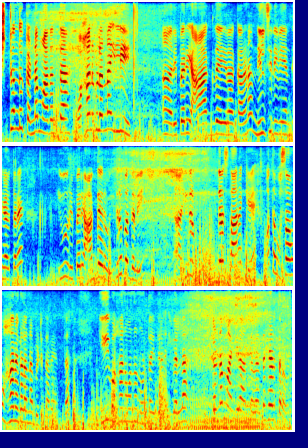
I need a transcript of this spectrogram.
ಇಷ್ಟೊಂದು ಕಂಡಮ್ ಆದಂಥ ವಾಹನಗಳನ್ನು ಇಲ್ಲಿ ರಿಪೇರಿ ಆಗದೇ ಇರೋ ಕಾರಣ ನಿಲ್ಲಿಸಿದ್ದೀವಿ ಅಂತ ಹೇಳ್ತಾರೆ. ಇವು ರಿಪೇರಿ ಆಗದೇ ಇರೋ ಇದ್ರ ಬದಲಿ ಇದ್ರ, ಇದರ ಸ್ಥಾನಕ್ಕೆ ಮತ್ತು ಹೊಸ ವಾಹನಗಳನ್ನು ಬಿಡ್ತಾರೆ ಅಂತ ಈ ವಾಹನವನ್ನು ನೋಡ್ತಾ ಇದ್ದೀರಾ? ಇವೆಲ್ಲ ಆಗಿರೋ ಅಂತವೆ ಅಂತ ಹೇಳ್ತಾರೆ ಅವರು.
